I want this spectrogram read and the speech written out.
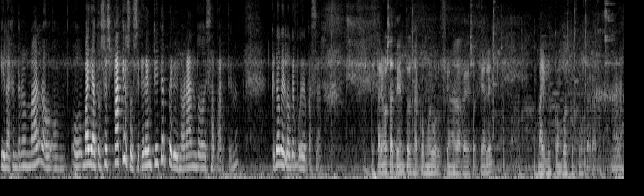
y la gente normal o, vaya a otros espacios o se quede en Twitter, pero ignorando esa parte. ¿no? Creo que es lo que puede pasar. Estaremos atentos a cómo evolucionan las redes sociales. Mariluz con gusto, muchas gracias. Nada.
